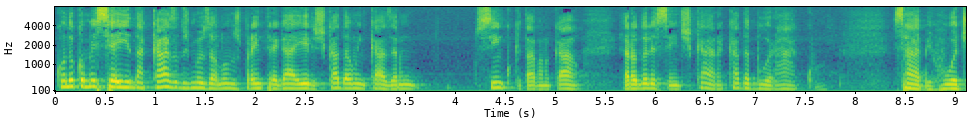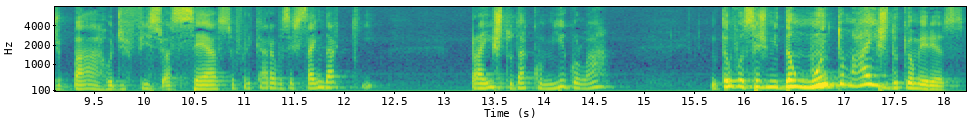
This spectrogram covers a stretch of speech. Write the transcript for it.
Quando eu comecei a ir na casa dos meus alunos para entregar a eles, cada um em casa, eram cinco que estavam no carro, eram adolescentes. Cara, cada buraco, sabe, rua de barro, difícil acesso. Eu falei, cara, vocês saem daqui para ir estudar comigo lá. Então vocês me dão muito mais do que eu mereço.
